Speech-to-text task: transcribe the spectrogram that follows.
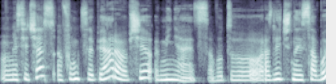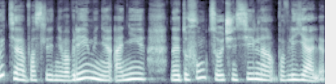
Сейчас функция пиара вообще меняется. Вот э, различные события последнего времени, они на эту функцию очень сильно повлияли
